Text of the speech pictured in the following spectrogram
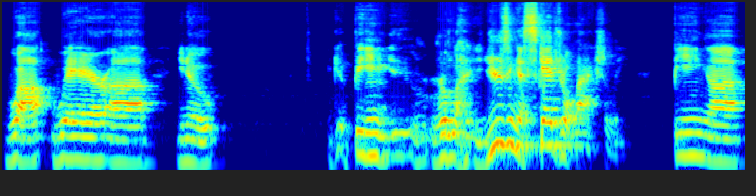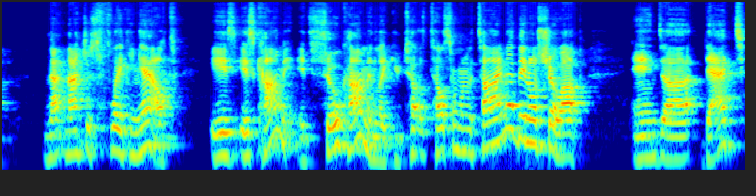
where uh, you know, being using a schedule actually, being uh, not not just flaking out is is common. It's so common. Like you tell tell someone the time, and they don't show up, and uh, that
